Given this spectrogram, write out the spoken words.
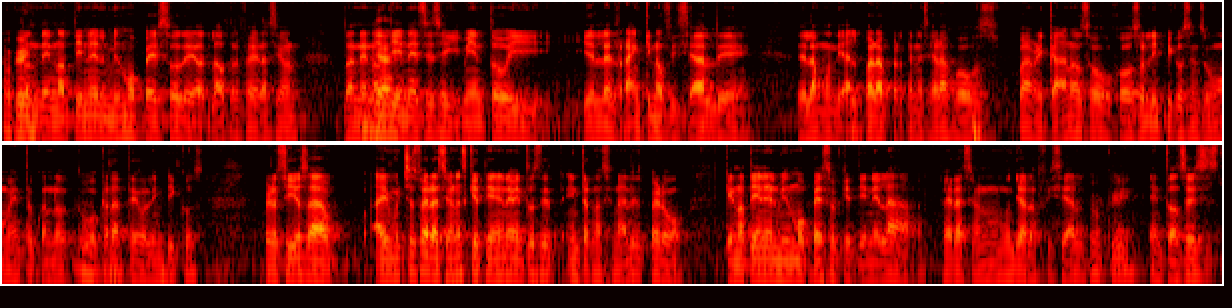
donde no tiene el mismo peso de la otra federación donde no tiene ese seguimiento y, el, ranking oficial de, la mundial para pertenecer a Juegos Panamericanos o Juegos Olímpicos en su momento cuando tuvo karate olímpicos. Pero sí, o sea, hay muchas federaciones que tienen eventos internacionales, pero que no tienen el mismo peso que tiene la Federación Mundial Oficial. Entonces,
